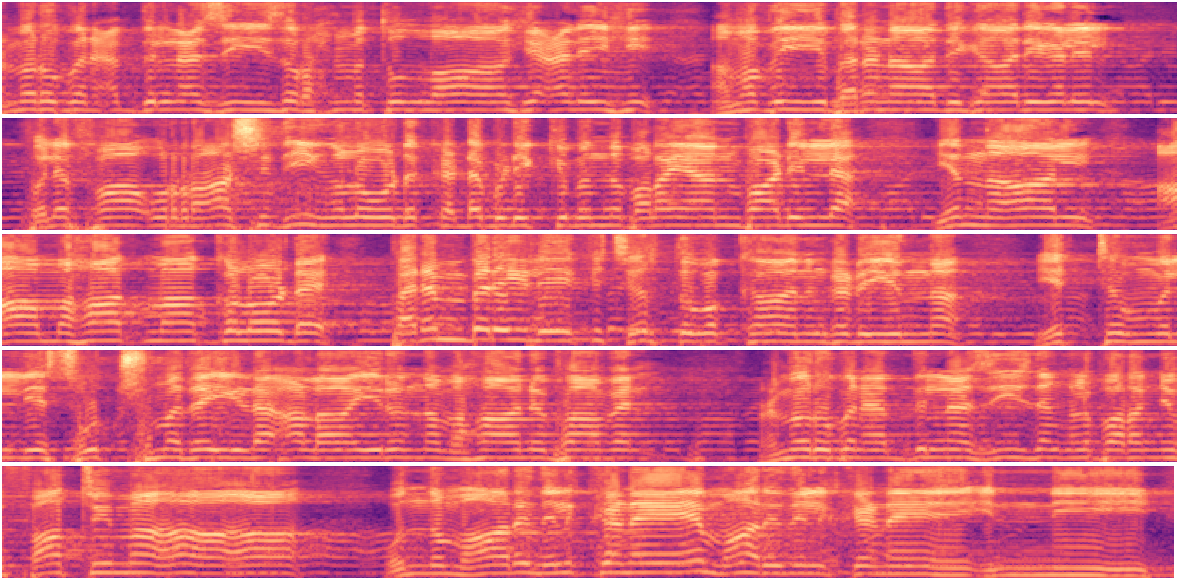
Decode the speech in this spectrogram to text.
ഉമർ ബിൻ അബ്ദുൽ അസീസ് റഹ്മത്തുള്ളാഹി അലൈഹി അമബി ഭരണാധികാരികളിൽ റാഷിദീങ്ങളോട് കടപിടിക്കുമെന്ന് പറയാൻ പാടില്ല. എന്നാൽ ആ മഹാത്മാക്കളോട് പരമ്പരയിലേക്ക് ചേർത്ത് വെക്കാൻ കഴിയുന്ന ഏറ്റവും വലിയ സൂക്ഷ്മതയുടെ ആളായിരുന്ന മഹാനുഭാവൻ ഉമർ ബിൻ അബ്ദുൽ അസീസ് ഞങ്ങൾ പറഞ്ഞു ഫാത്തിമ ഒന്ന് മാറി നിൽക്കണേ മാറി നിൽക്കണേ. ഇന്നി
